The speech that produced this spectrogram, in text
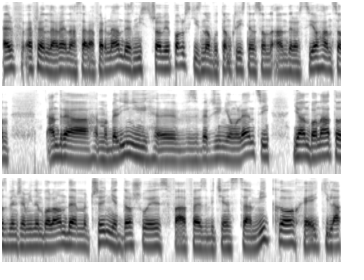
Elf, Efren Larena, Sara Fernandez, mistrzowie Polski, znowu Tom Christensen, Andreas Johansson, Andrea Mabellini e, z Virginią Lenzi, Johan Bonato z Benjaminem Bolondem, czy niedoszły z FAFE zwycięzca Miko Heikila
